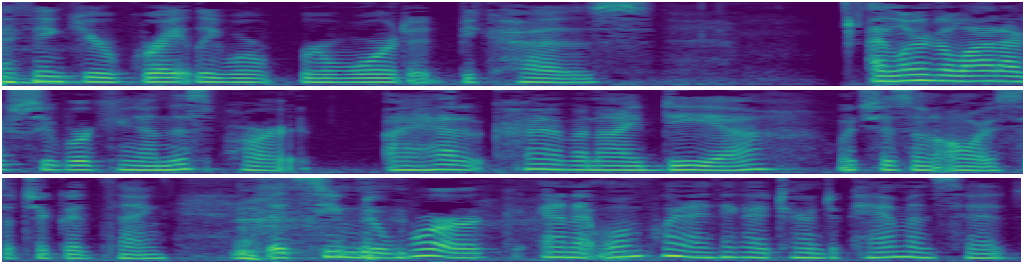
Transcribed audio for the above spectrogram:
I think you're greatly re- rewarded because I learned a lot actually working on this part. I had kind of an idea, which isn't always such a good thing, that seemed to work. And at one point, I think I turned to Pam and said,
